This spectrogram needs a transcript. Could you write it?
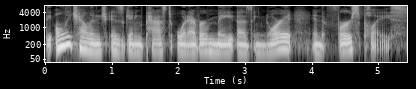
The only challenge is getting past whatever made us ignore it in the first place.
